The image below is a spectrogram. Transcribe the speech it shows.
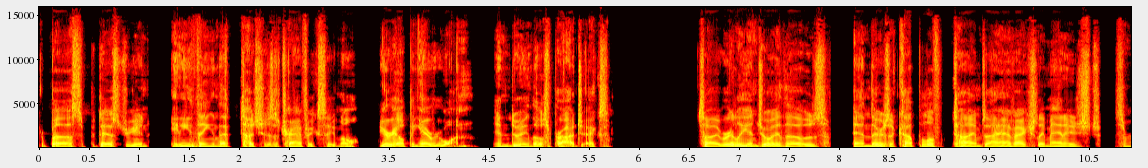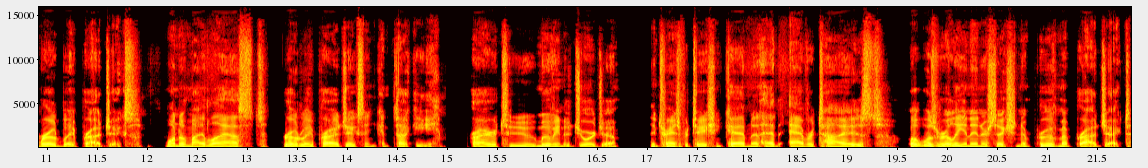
your bus, a pedestrian, anything that touches a traffic signal, you're helping everyone in doing those projects. So I really enjoy those. And there's a couple of times I have actually managed some roadway projects. One of my last roadway projects in Kentucky prior to moving to Georgia, the transportation cabinet had advertised what was really an intersection improvement project.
